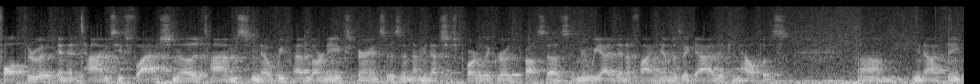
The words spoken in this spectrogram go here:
fought through it, and at times he's flashed, and other times you know we've had learning experiences, and I mean that's just part of the growth process. I mean we identify him as a guy that can help us. Um, you know, I think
